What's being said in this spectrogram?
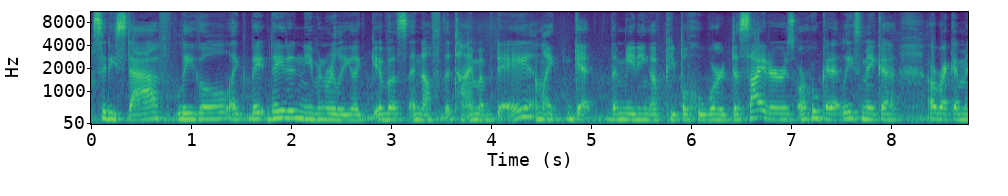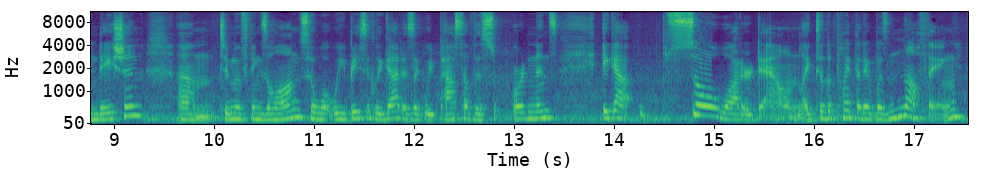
city staff, legal. Like they, they didn't even really like give us enough the time of day and like get the meeting of people who were deciders or who could at least make a, a recommendation um, to move things along. So what we basically got is like we passed off this ordinance. It got so watered down, like to the point that it was nothing.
